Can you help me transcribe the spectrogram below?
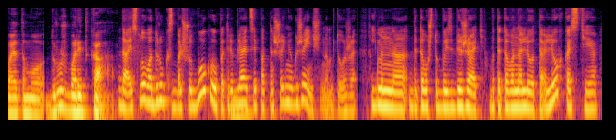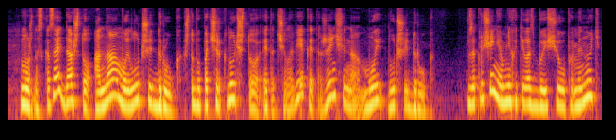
поэтому дружба редка. Да, и слово «друг» с большой буквы употребляется и по отношению к женщинам тоже. Именно для того, чтобы избежать вот этого налета легкости, можно сказать, да, что она мой лучший друг, чтобы подчеркнуть, что этот человек, эта женщина мой лучший друг. В заключение мне хотелось бы еще упомянуть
